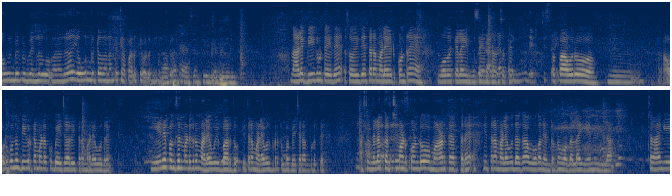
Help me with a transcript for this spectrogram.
ಅವನ್ ಬಿಟ್ಬಿಟ್ಟು ಬೆಂಗಳೂರಿಗೆ ಹೋಗೋಣ ಅಂದ್ರೆ ಅವನ್ ಬಿಟ್ಟು ಹೋಗೋಣ ಅಂತ ಕ್ಯಾಪಾಲಕ್ಕೆ ಹೊಡೆದ್ನಂತೆ. ನಾಳೆ ಬೀಗ್ರೂಟ ಇದೆ. ಸೊ ಇದೇ ಥರ ಮಳೆ ಇಟ್ಕೊಂಡ್ರೆ ಹೋಗೋಕ್ಕೆಲ್ಲ ಹಿಂಸೆ ಅಂತ ಅನ್ಸುತ್ತೆ. ಪಾಪ ಅವರು ಅವ್ರಿಗೂ ಬೀಗ್ರೂಟ ಮಾಡೋಕ್ಕೂ ಬೇಜಾರು ಈ ಥರ ಮಳೆ ಹೋದ್ರೆ. ಏನೇ ಫಂಕ್ಷನ್ ಮಾಡಿದ್ರು ಮಳೆ ಹುಯ್ಬಾರ್ದು. ಈ ಥರ ಮಳೆ ಹೋದ್ಬಿಟ್ರೆ ತುಂಬ ಬೇಜಾರಾಗ್ಬಿಡುತ್ತೆ. ಅಷ್ಟೊಂದೆಲ್ಲ ಖರ್ಚು ಮಾಡಿಕೊಂಡು ಮಾಡ್ತಾ ಇರ್ತಾರೆ. ಈ ಥರ ಮಳೆ ಹೋದಾಗ ಹೋಗೋ ನೆಂಟ್ರೂ ಹೋಗಲ್ಲ ಏನೂ ಇಲ್ಲ. ಚೆನ್ನಾಗಿ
